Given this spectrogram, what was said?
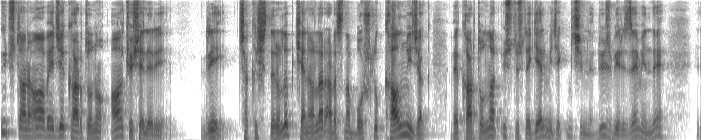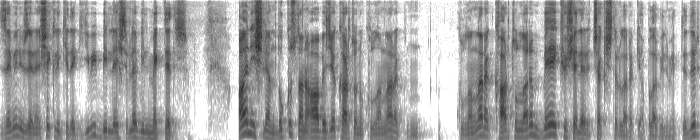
3 tane ABC kartonu A köşeleri çakıştırılıp kenarlar arasında boşluk kalmayacak ve kartonlar üst üste gelmeyecek biçimde düz bir zeminde zemin üzerine şekil 2'deki gibi birleştirilebilmektedir. Aynı işlem 9 tane ABC kartonu kullanılarak kullanılarak kartonların B köşeleri çakıştırılarak yapılabilmektedir.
